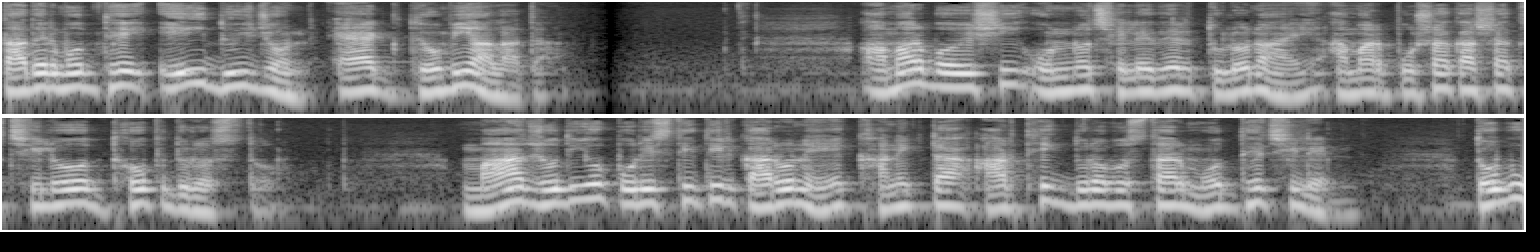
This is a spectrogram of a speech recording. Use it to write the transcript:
তাদের মধ্যে এই দুইজন একদমই আলাদা। আমার বয়সী অন্য ছেলেদের তুলনায় আমার পোশাক আশাক ছিল ধোপ দুরস্ত মা যদিও পরিস্থিতির কারণে খানিকটা আর্থিক দুরবস্থার মধ্যে ছিলেন তবু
